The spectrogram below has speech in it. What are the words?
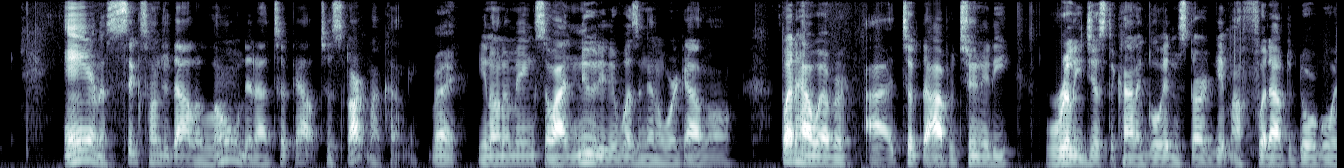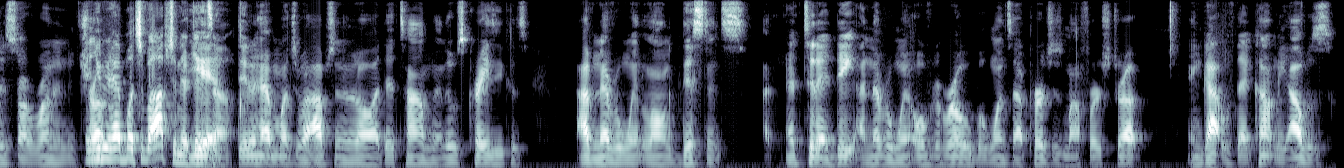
and a six hundred dollar loan that I took out to start my company. Right. You know what I mean? So I knew that it wasn't gonna work out long. But however, I took the opportunity really just to kind of go ahead and start get my foot out the door, go ahead and start running the truck. And you didn't have much of an option at that yeah, time. didn't have much of an option at all at that time, and it was crazy because I've never went long distance. I- To that date, I never went over the road. But once I purchased my first truck and got with that company, I was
